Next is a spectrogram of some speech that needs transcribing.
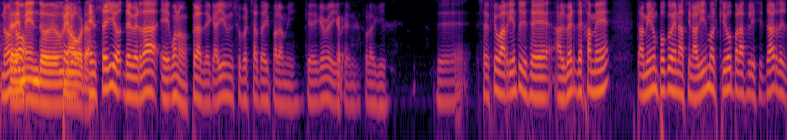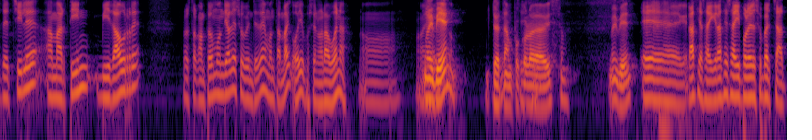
No, no, tremendo de una Pero hora. en serio, de verdad, eh, bueno, espérate, que hay un superchat ahí para mí. ¿Qué, qué me dicen por aquí? Eh, Sergio Barrientos dice, Albert, déjame también un poco de nacionalismo. Escribo para felicitar desde Chile a Martín Vidaurre, nuestro campeón mundial de sub-23 de mountain bike. Oye, pues enhorabuena. No- no había Muy visto. bien. Yo tampoco Sí, lo sí. había visto. Muy bien. Eh, gracias ahí, gracias ahí por el super chat.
